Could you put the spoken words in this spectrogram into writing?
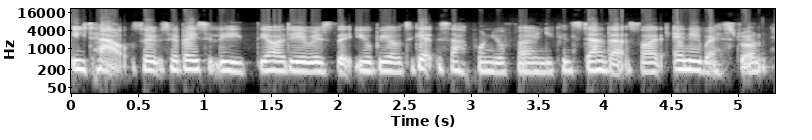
eat out. So, so basically, the idea is that you'll be able to get this app on your phone. You can stand outside any restaurant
